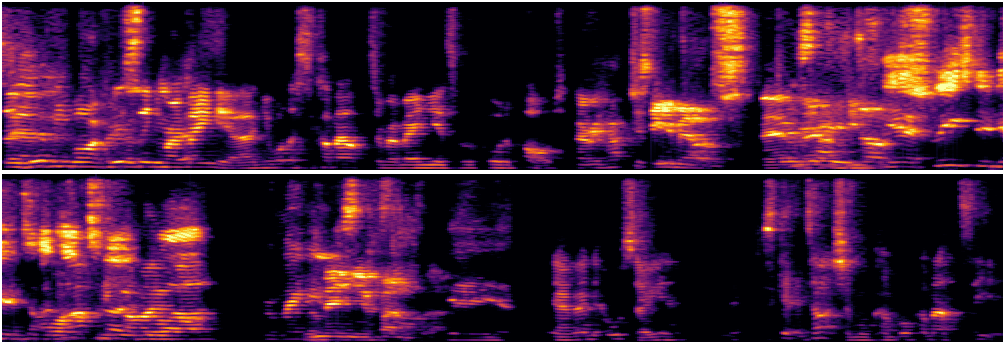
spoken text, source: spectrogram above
So whoever you are, if you're listening in Romania and you want us to come out to Romania to record a pod, Very happy. just get in Email us. Very, very get happy. touch. Yeah, please do get in touch. I'd We'll love to know come who over. our Romanian, Romanian fans are. are. Yeah, yeah, yeah. You know, and also, you know, you know, just get in touch and we'll come, we'll come out and see you.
